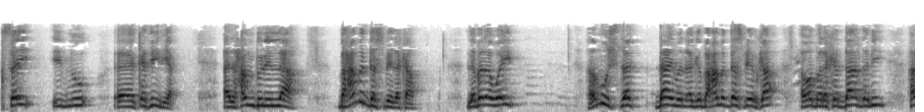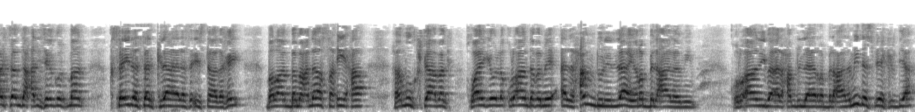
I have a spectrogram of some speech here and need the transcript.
قصي ابن آه، كثير. الحمد لله بحمد دس بيدك لبدا وي هموشتك دائما بحمد دس بيبك أو بركة دار دبي هل سند حديثك قلت مان قسي لسر إسنادك. بلان بمعنى صحيحة. همو كتابك. خواهي يقول القرآن دفمي الحمد لله رب العالمين. قرآني بقى الحمد لله رب العالمين. دس فيها كرديا.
